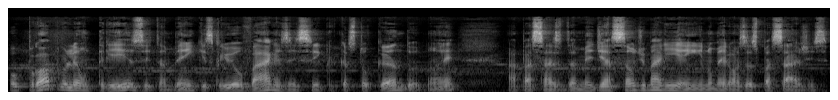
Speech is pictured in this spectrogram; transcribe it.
o próprio Leão XIII também, que escreveu várias encíclicas tocando não é? a passagem da mediação de Maria em numerosas passagens,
